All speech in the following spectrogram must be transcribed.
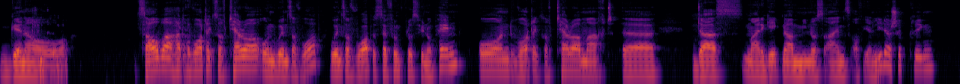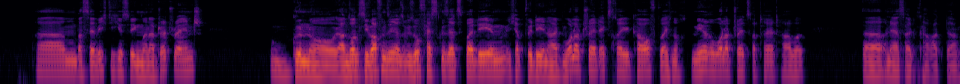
Genau. Zauber hat Vortex of Terror und Winds of Warp. Winds of Warp ist der 5 plus No Pain. Und Vortex of Terror macht, äh, dass meine Gegner minus 1 auf ihren Leadership kriegen ähm, was sehr wichtig ist wegen meiner Dread Range. Genau, ja, ansonsten die Waffen sind ja sowieso festgesetzt bei dem. Ich habe für den halt einen Waller Trade extra gekauft, weil ich noch mehrere Waller Trades verteilt habe. Äh, und er ist halt ein Charakter.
